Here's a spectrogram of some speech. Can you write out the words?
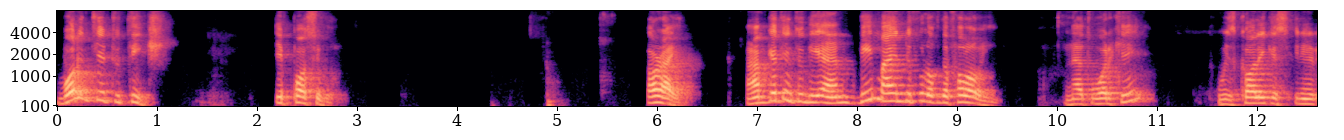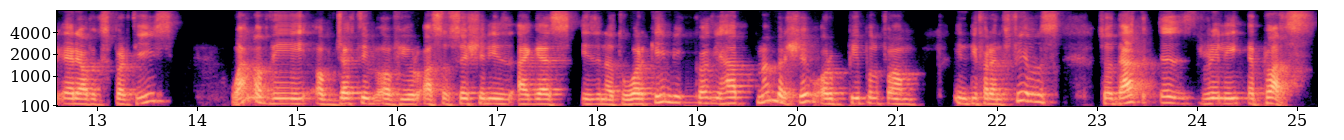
Volunteer to teach, if possible. All right. I'm getting to the end. Be mindful of the following. Networking with colleagues in your area of expertise. One of the objective of your association is, I guess, is networking because you have membership or people from in different fields. So that is really a plus.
